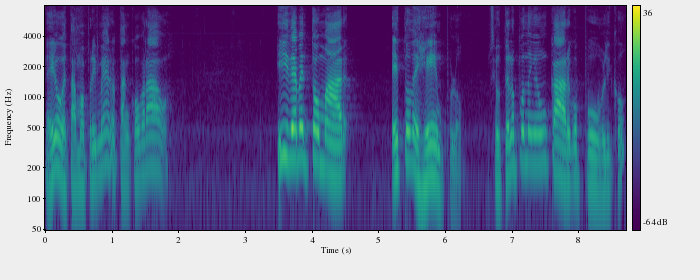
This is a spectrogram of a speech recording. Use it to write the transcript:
Le digo que estamos primero, están cobrados. Y deben tomar esto de ejemplo. Si usted lo ponen en un cargo público,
